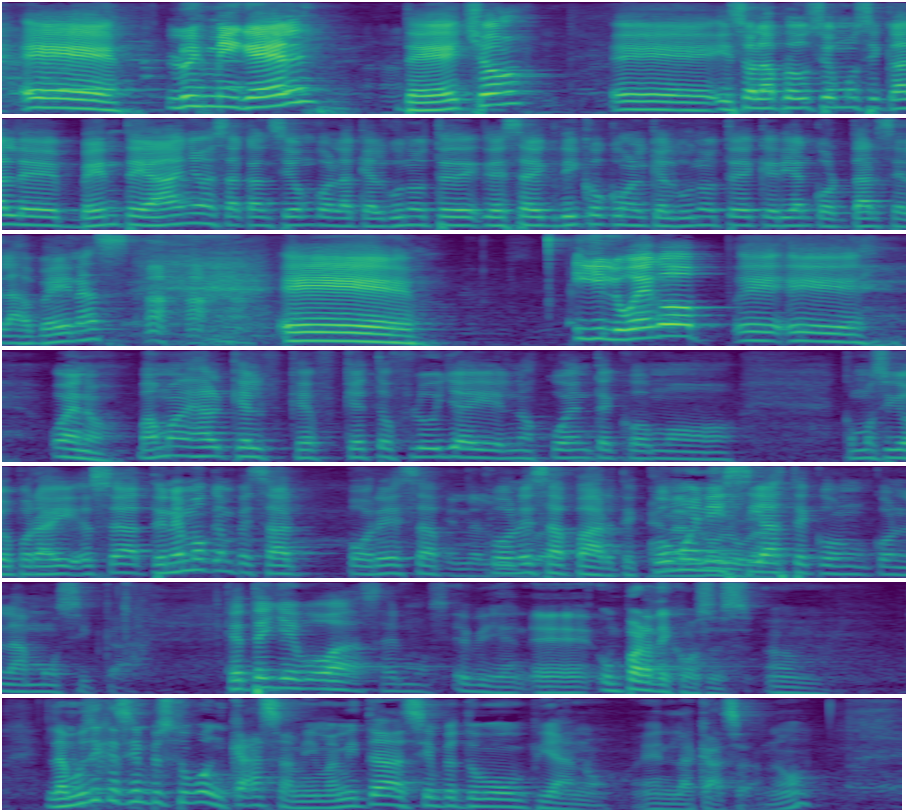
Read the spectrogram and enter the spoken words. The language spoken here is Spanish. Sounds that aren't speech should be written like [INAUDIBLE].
Eh, Luis Miguel, de hecho, eh, hizo la producción musical de 20 años, esa canción con la que algunos de ustedes, ese disco con el que algunos de ustedes querían cortarse las venas. [LAUGHS] Eh, y luego, eh, bueno, vamos a dejar que, el- que- que esto fluya y él nos cuente cómo, cómo siguió por ahí. O sea, tenemos que empezar por esa, por esa parte. ¿Cómo iniciaste con, con la música? ¿Qué te llevó a hacer música? Eh, Bien, eh, un par de cosas. Um, la música siempre estuvo en casa. Mi mamita siempre tuvo un piano en la casa, ¿no?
